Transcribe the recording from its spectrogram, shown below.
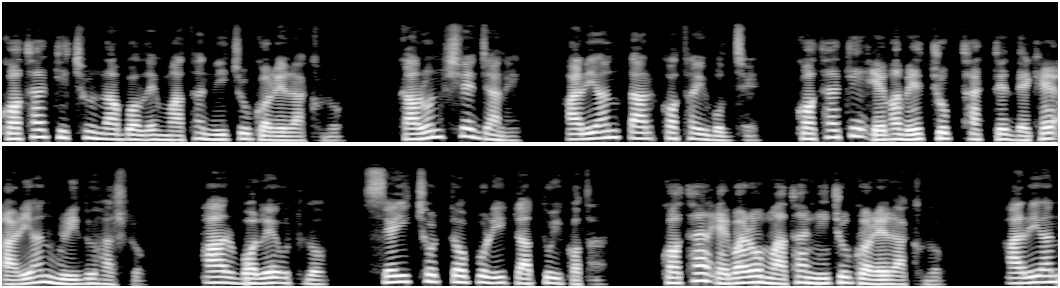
কথা কিছু না বলে মাথা নিচু করে রাখল। কারণ সে জানে, আরিয়ান তার কথাই বলছে। কথাকে এভাবে চুপ থাকতে দেখে আরিয়ান মৃদু হাসল। আর বলে উঠল, সেই ছোট্ট পরীটা তুই কথা। কথা এবারও মাথা নিচু করে রাখল। আরিয়ান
